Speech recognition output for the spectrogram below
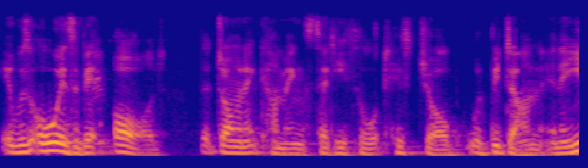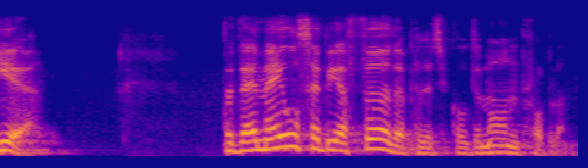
It was always a bit odd that Dominic Cummings said he thought his job would be done in a year. But there may also be a further political demand problem.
